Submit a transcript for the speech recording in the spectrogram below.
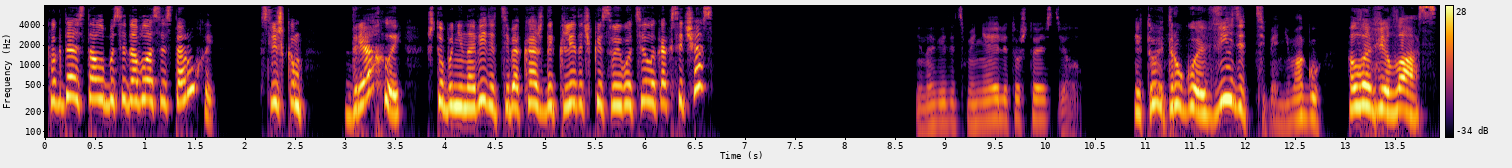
Когда я стала бы седовласой старухой? Слишком дряхлой, чтобы ненавидеть тебя каждой клеточкой своего тела, как сейчас? Ненавидеть меня или то, что я сделал? И то, и другое. Видеть тебя не могу. Ловелас!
